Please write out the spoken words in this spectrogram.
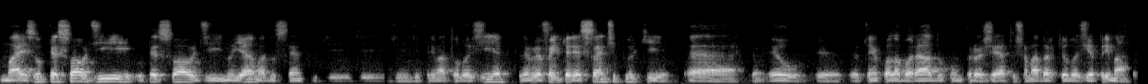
Mas o pessoal de o pessoal de Inuyama do Centro de, de, de, de Primatologia foi interessante porque é, eu, eu tenho colaborado com um projeto chamado Arqueologia Primata,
